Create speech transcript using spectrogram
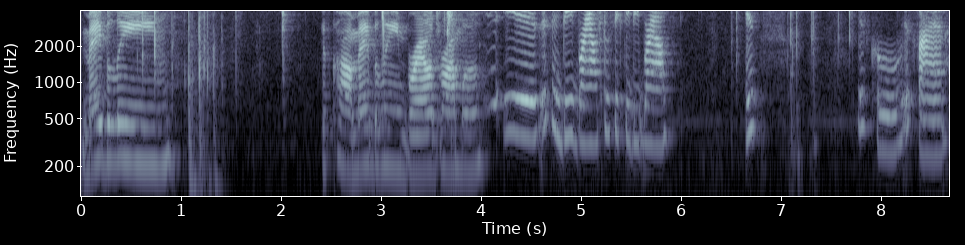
Maybelline it's called Maybelline Brow Drama. It is. It's in deep brown, 260 deep brown. It's it's cool. It's fine.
